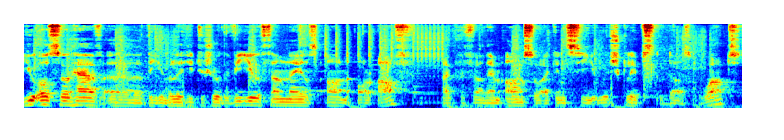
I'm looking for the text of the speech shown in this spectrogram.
You also have uh, the ability to show the video thumbnails on or off. I prefer them on so I can see which clips does what.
